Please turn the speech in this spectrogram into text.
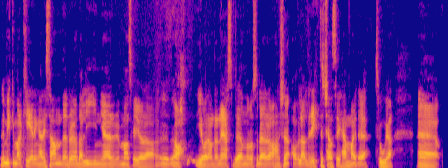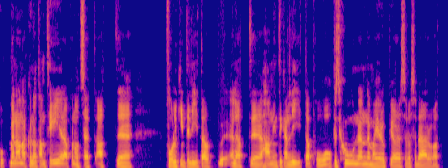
det är mycket markeringar i sanden, röda linjer, man ska göra, eh, ja, ge varandra näsbrännor och sådär. Han har väl aldrig riktigt känt sig hemma i det, tror jag. Eh, och, men han har kunnat hantera på något sätt att eh, folk inte litar, eller att eh, han inte kan lita på oppositionen när man gör uppgörelser och sådär. Och att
